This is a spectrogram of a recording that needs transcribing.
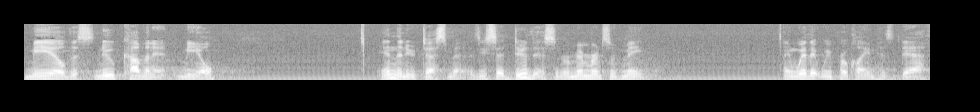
meal, this new covenant meal in the New Testament, as He said, Do this in remembrance of me. And with it, we proclaim His death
